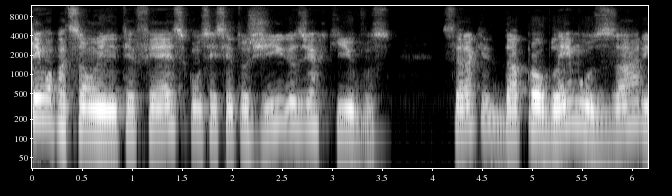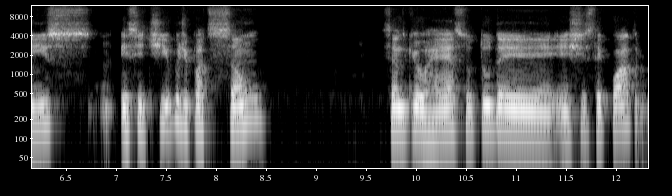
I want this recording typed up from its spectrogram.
Tem uma partição NTFS com 600 GB de arquivos. Será que dá problema usar isso, esse tipo de partição, sendo que o resto tudo é ext4?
